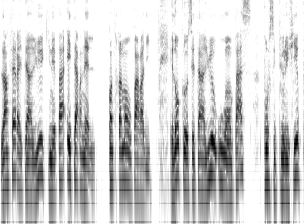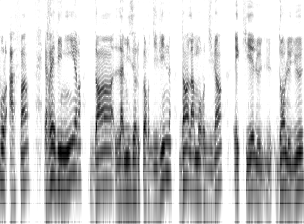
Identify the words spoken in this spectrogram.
l'enfer est un lieu qui n'est pas éternel contrairement au paradis. Et donc euh, c'est un lieu où on passe pour se purifier, pour afin revenir dans la miséricorde divine, dans l'amour divin, et qui est le, dans le lieu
